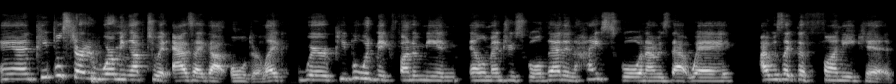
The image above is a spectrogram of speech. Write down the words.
and people started warming up to it as I got older, like where people would make fun of me in elementary school. Then in high school, when I was that way, I was like the funny kid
